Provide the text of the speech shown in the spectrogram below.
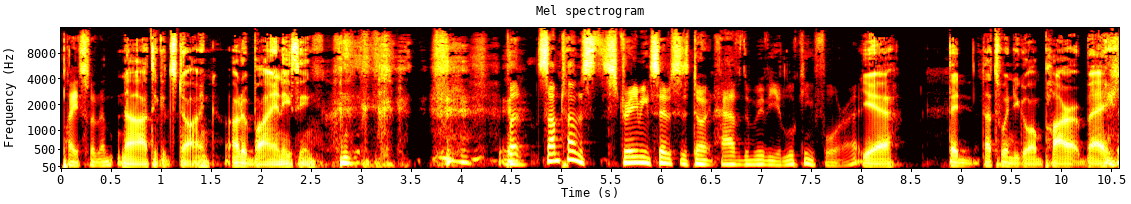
place for them. No, I think it's dying. I don't buy anything. But sometimes streaming services don't have the movie you're looking for, right? Yeah. Then that's when you go on Pirate Bay.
